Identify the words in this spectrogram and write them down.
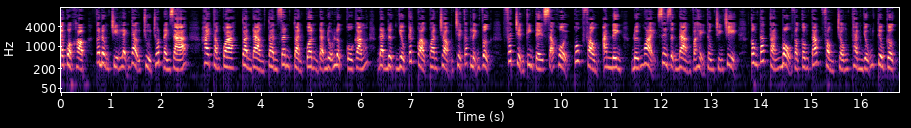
Tại cuộc họp, các đồng chí lãnh đạo chủ chốt đánh giá, hai tháng qua, toàn đảng, toàn dân, toàn quân đã nỗ lực cố gắng đạt được nhiều kết quả quan trọng trên các lĩnh vực phát triển kinh tế xã hội, quốc phòng, an ninh, đối ngoại, xây dựng đảng và hệ thống chính trị, công tác cán bộ và công tác phòng chống tham nhũng tiêu cực.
